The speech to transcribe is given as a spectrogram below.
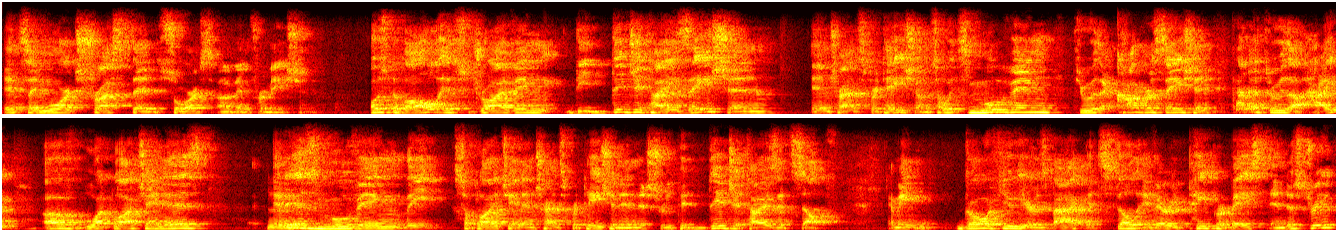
It's a more trusted source of information. Most of all, it's driving the digitization in transportation. So it's moving through the conversation, kind of through the hype of what blockchain is, Mm. It is moving the supply chain and transportation industry to digitize itself. I mean, go a few years back, it's still a very paper based industry,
